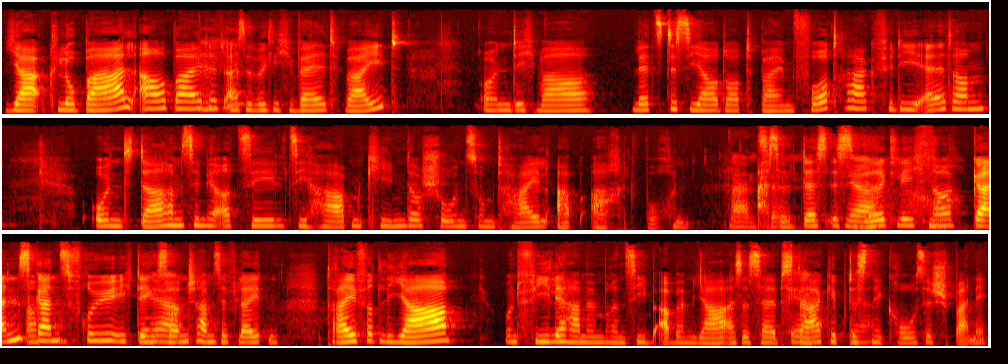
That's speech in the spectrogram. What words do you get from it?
ja global arbeitet, mhm. also wirklich weltweit. Und ich war letztes Jahr dort beim Vortrag für die Eltern. Und da haben sie mir erzählt, sie haben Kinder schon zum Teil ab acht Wochen. Wahnsinn. Also das ist ja. wirklich ne, ganz, ganz früh. Ich denke, ja. sonst haben sie vielleicht ein Dreivierteljahr und viele haben im Prinzip ab einem Jahr. Also selbst ja, da gibt es eine große Spanne.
